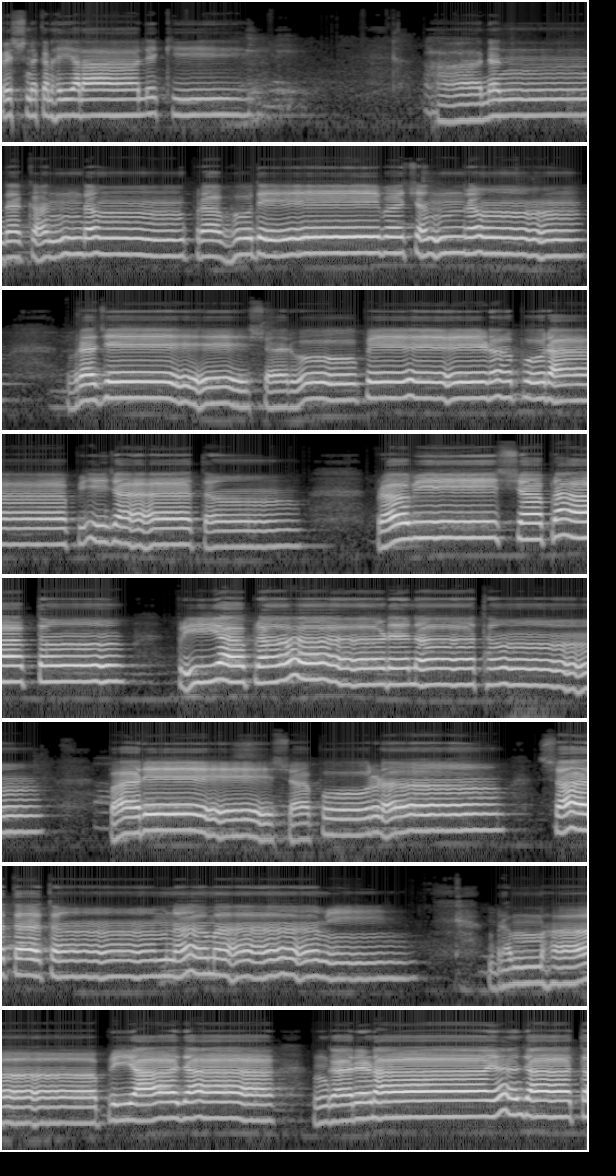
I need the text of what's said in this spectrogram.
कृष्ण कन्हैया लाल की आनन्दकन्दं प्रभुदेवचन्द्रं व्रजेशरूपेण पुरापि जातम्। प्रविश्य प्राप्तं प्रियप्राणनाथं परेशपूर्ण सतत नमामि। ब्रह्मा प्रियाजा गरणाय जात।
